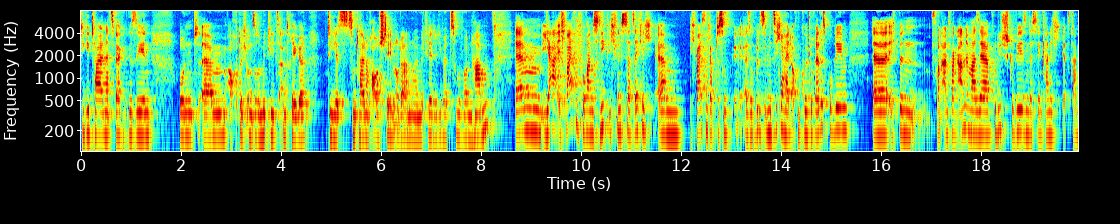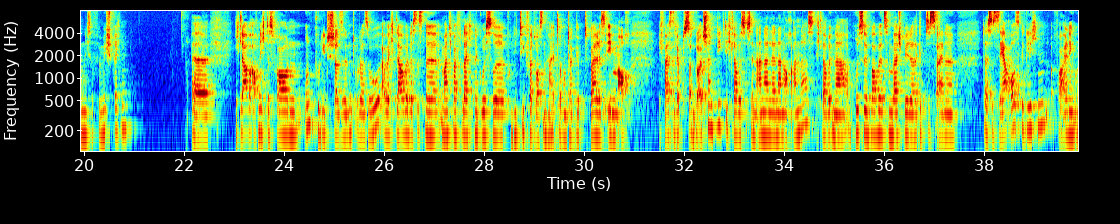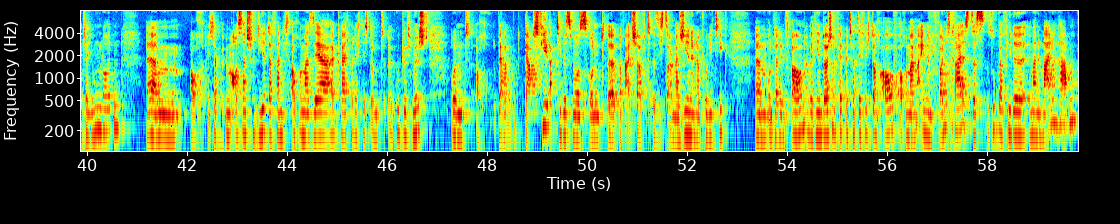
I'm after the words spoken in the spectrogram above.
digitalen Netzwerke gesehen und ähm, auch durch unsere Mitgliedsanträge, die jetzt zum Teil noch ausstehen oder neue Mitglieder, die wir zugewonnen haben. Ähm, ja, ich weiß nicht, woran es liegt. Ich finde es tatsächlich, ähm, ich weiß nicht, ob das, ein, also mit Sicherheit auch ein kulturelles Problem. Äh, ich bin von Anfang an immer sehr politisch gewesen, deswegen kann ich jetzt gerade nicht so für mich sprechen. Äh, ich glaube auch nicht, dass Frauen unpolitischer sind oder so, aber ich glaube, dass es eine, manchmal vielleicht eine größere Politikverdrossenheit darunter gibt, weil es eben auch, ich weiß nicht, ob das an Deutschland liegt, ich glaube, es ist in anderen Ländern auch anders. Ich glaube, in der Brüssel-Bubble zum Beispiel, da gibt es eine, das ist sehr ausgeglichen, vor allen Dingen unter jungen Leuten. Ähm, auch ich habe im Ausland studiert, da fand ich es auch immer sehr gleichberechtigt und äh, gut durchmischt. Und auch da gab es viel Aktivismus und äh, Bereitschaft, sich zu engagieren in der Politik ähm, unter den Frauen. Aber hier in Deutschland fällt mir tatsächlich doch auf, auch in meinem eigenen Freundeskreis, dass super viele immer eine Meinung haben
